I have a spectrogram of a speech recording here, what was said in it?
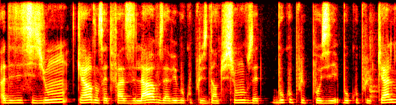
à des décisions, car dans cette phase-là, vous avez beaucoup plus d'intuition, vous êtes beaucoup plus posé, beaucoup plus calme,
